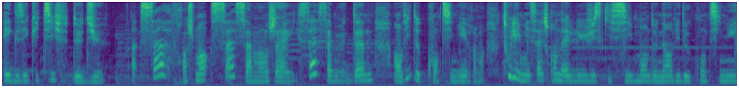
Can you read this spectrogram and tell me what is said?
exécutifs de Dieu. Ah, ça, franchement, ça, ça m'enjaille. Ça, ça me donne envie de continuer vraiment. Tous les messages qu'on a lus jusqu'ici m'ont donné envie de continuer.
